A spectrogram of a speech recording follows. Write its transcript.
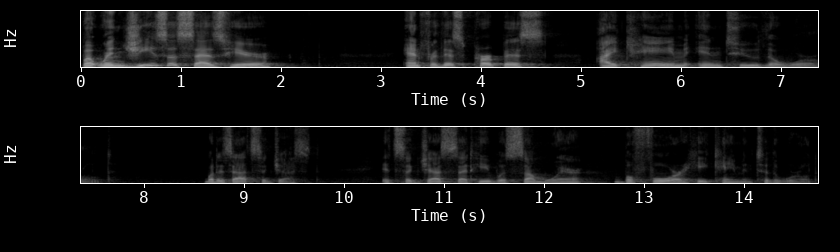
But when Jesus says here, and for this purpose I came into the world, what does that suggest? It suggests that he was somewhere before he came into the world.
